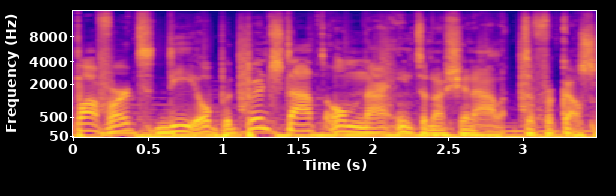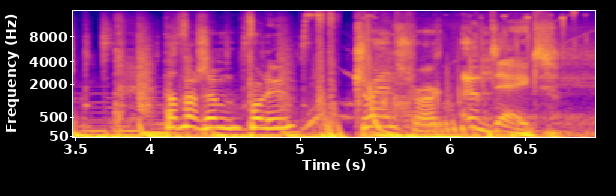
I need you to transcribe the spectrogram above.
Pavard, die op het punt staat om naar internationale te verkassen. Dat was hem voor nu. Transfer Update.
